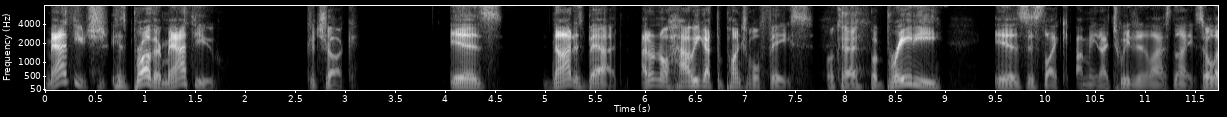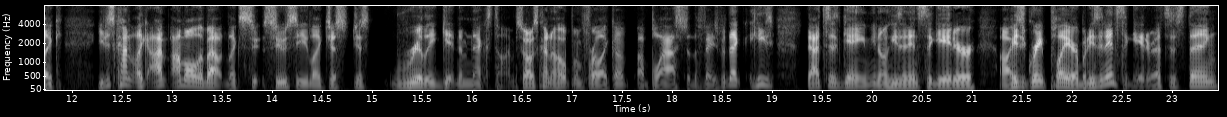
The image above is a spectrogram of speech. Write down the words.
Matthew, his brother Matthew Tkachuk, is not as bad. I don't know how he got the punchable face. Okay, but Brady is just like I mean I tweeted it last night. So like you just kind of like I'm I'm all about like Su- Soucy like just just really getting him next time. So I was kind of hoping for like a, a blast to the face, but that he's that's his game. You know, he's an instigator. Uh, he's a great player, but he's an instigator. That's his thing.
